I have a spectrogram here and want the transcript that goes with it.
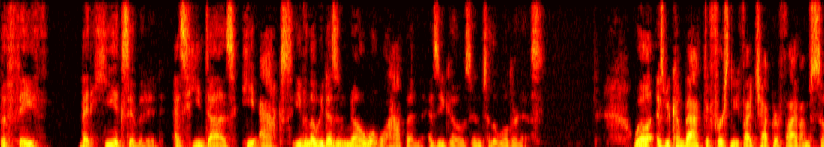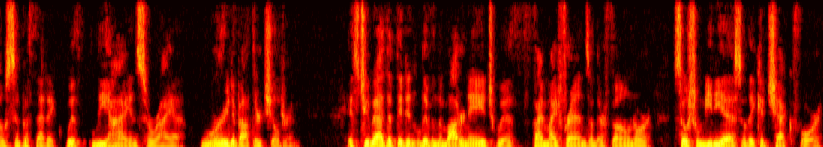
the faith that he exhibited as he does. He acts, even though he doesn't know what will happen as he goes into the wilderness. Well, as we come back to 1 Nephi chapter 5, I'm so sympathetic with Lehi and Sariah, worried about their children. It's too bad that they didn't live in the modern age with Find My Friends on their phone or social media so they could check for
